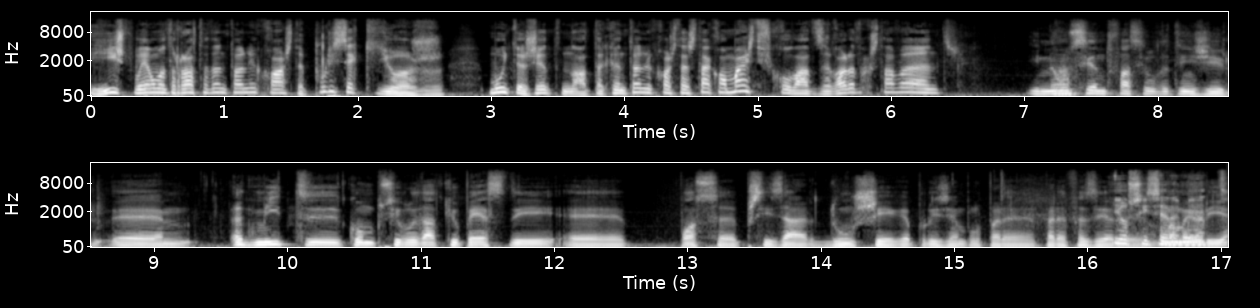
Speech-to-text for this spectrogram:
E isto é uma derrota de António Costa. Por isso é que hoje muita gente nota que António Costa está com mais dificuldades agora do que estava antes. E não, não. sendo fácil de atingir, admite como possibilidade que o PSD possa precisar de um Chega, por exemplo, para, para fazer eu, uma maioria?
